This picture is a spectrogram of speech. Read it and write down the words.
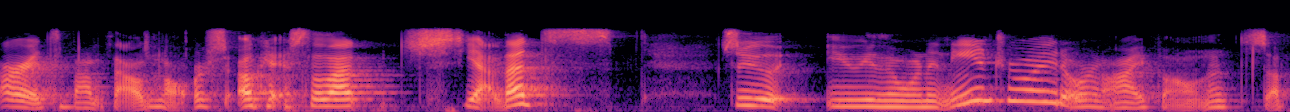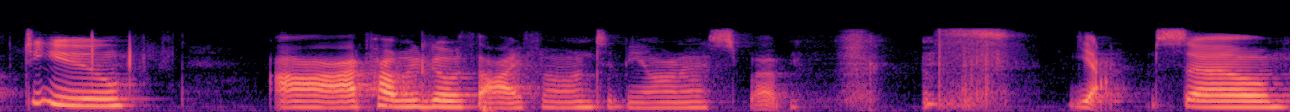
All right, it's about a thousand dollars. Okay, so that's yeah, that's so you, either want an Android or an iPhone. It's up to you. Uh, I'd probably go with the iPhone to be honest, but yeah. So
